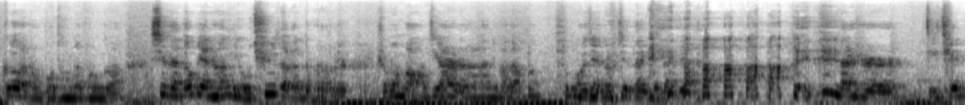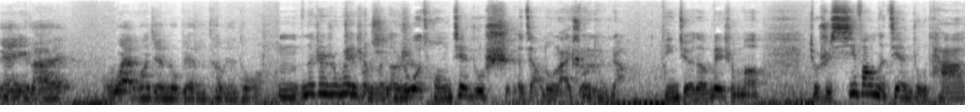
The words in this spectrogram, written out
各种不同的风格，现在都变成扭曲的了，都是什么冒尖儿的乱七八糟。不，中国建筑现在也在变，但 是几千年以来，外国建筑变得特别多。嗯，那这是为什么呢？如果从建筑史的角度来说，团长，您觉得为什么就是西方的建筑它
